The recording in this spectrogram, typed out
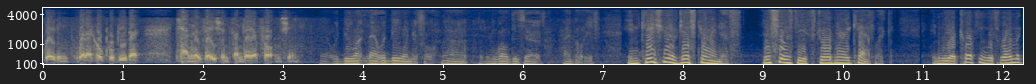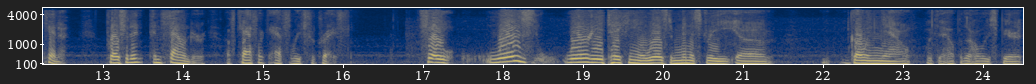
waiting what I hope will be the canonization someday of Fulton Sheen. That would be that would be wonderful uh, and well deserved, I believe. In case you have just joined us, this is the Extraordinary Catholic, and we are talking with Ray McKenna, president and founder of Catholic Athletes for Christ. So, where's where are you taking your where's the ministry uh, going now with the help of the Holy Spirit?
